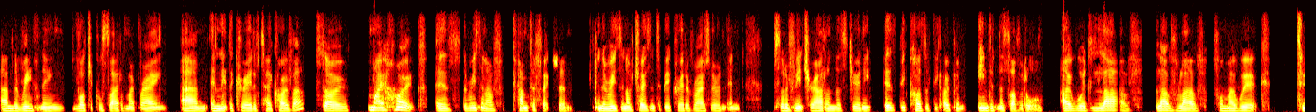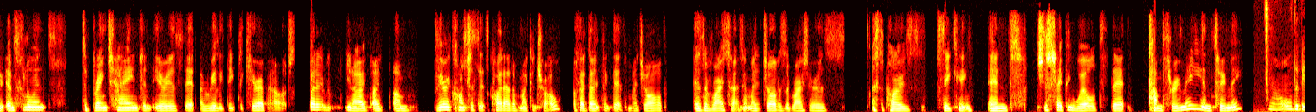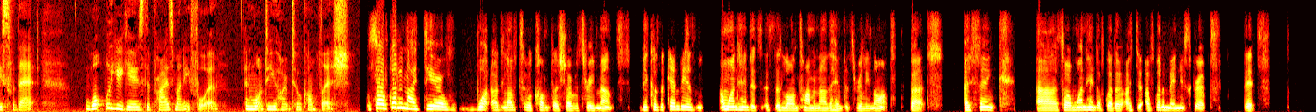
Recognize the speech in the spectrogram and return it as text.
um, the reasoning, logical side of my brain, um, and let the creative take over. So my hope is the reason I've come to fiction and the reason I've chosen to be a creative writer and, and sort of venture out on this journey is because of the open endedness of it all. I would love, love, love for my work to influence, to bring change in areas that I really deeply care about. But, you know, I, I, I'm very conscious that it's quite out of my control. Like, I don't think that's my job as a writer. I think my job as a writer is I suppose, seeking and just shaping worlds that come through me and to me. Oh, all the best with that. What will you use the prize money for, and what do you hope to accomplish? So I've got an idea of what I'd love to accomplish over three months because it can be, as, on one hand, it's, it's a long time, on the other hand, it's really not. But I think uh, so. On one hand, I've got a I do, I've got a manuscript that's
